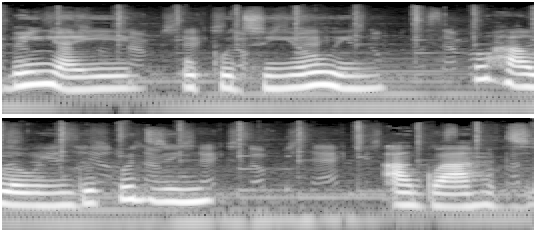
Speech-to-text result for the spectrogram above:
Vem aí o Pudim Owin, o Halloween do Pudim. Aguarde!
